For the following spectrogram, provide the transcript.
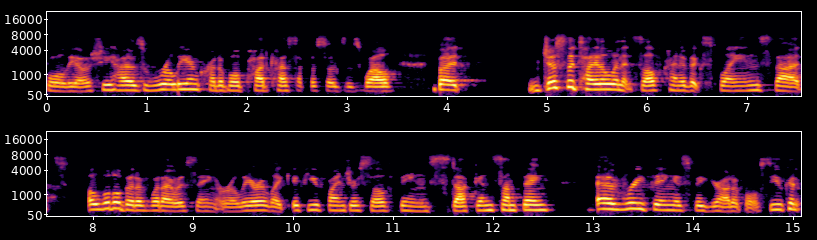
Forleo. She has really incredible podcast episodes as well. But just the title in itself kind of explains that a little bit of what I was saying earlier. Like if you find yourself being stuck in something, everything is figure outable. So you can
